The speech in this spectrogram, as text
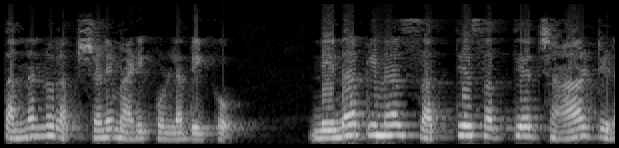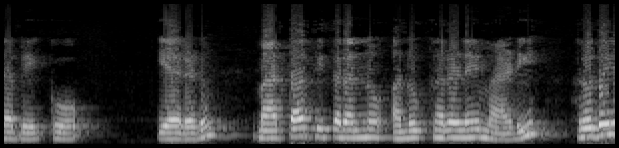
ತನ್ನನ್ನು ರಕ್ಷಣೆ ಮಾಡಿಕೊಳ್ಳಬೇಕು, ನೆನಪಿನ ಸತ್ಯ ಸತ್ಯ ಚಾರ್ಟ್ ಇಡಬೇಕು. ಎರಡು ಮಾತಾಪಿತರನ್ನು ಅನುಕರಣೆ ಮಾಡಿ ಹೃದಯ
